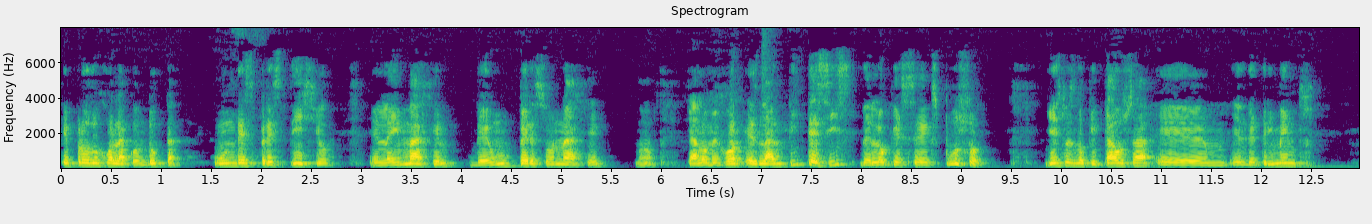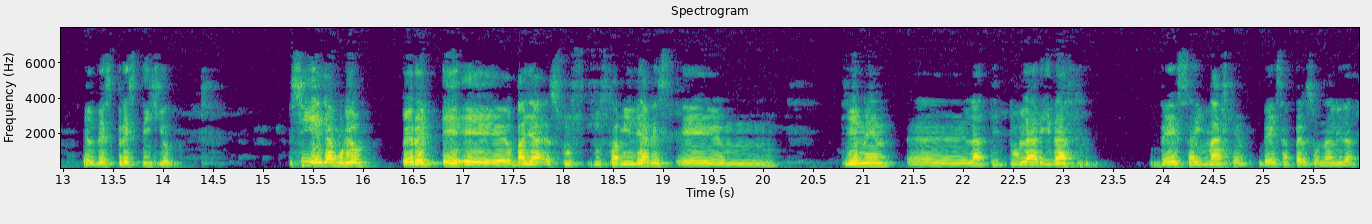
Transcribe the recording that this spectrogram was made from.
¿Qué produjo la conducta? Un desprestigio en la imagen de un personaje, ¿no? Que a lo mejor es la antítesis de lo que se expuso. Y eso es lo que causa eh, el detrimento, el desprestigio. Sí, ella murió, pero eh, eh, vaya, sus, sus familiares tienen la titularidad de esa imagen, de esa personalidad.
